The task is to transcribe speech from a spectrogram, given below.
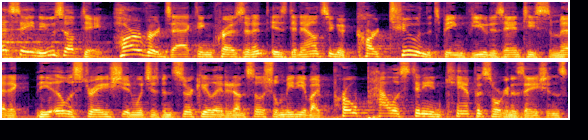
USA News Update. Harvard's acting president is denouncing a cartoon that's being viewed as anti Semitic. The illustration, which has been circulated on social media by pro Palestinian campus organizations,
